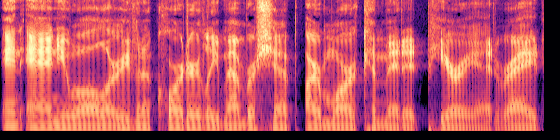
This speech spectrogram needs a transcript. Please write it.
an annual or even a quarterly membership are more committed, period, right?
